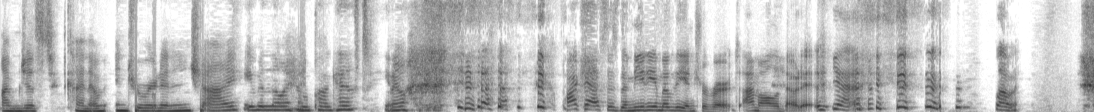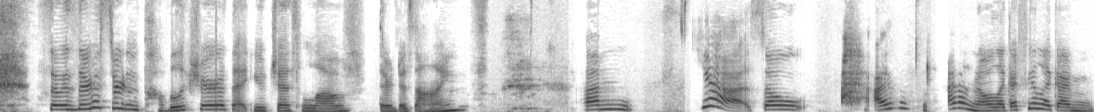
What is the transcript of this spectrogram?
I'm just kind of introverted and shy, even though I have a podcast, you know? podcast is the medium of the introvert. I'm all about it. Yeah. love it. So, is there a certain publisher that you just love their designs? Um, yeah. So, I I don't know. Like I feel like I'm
